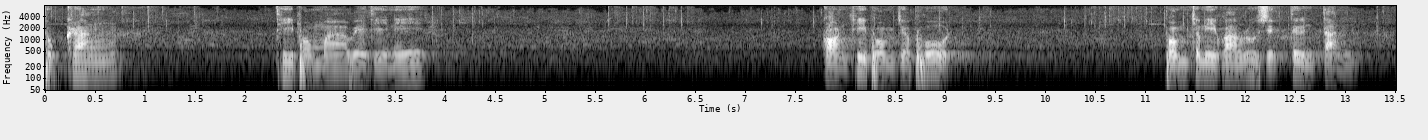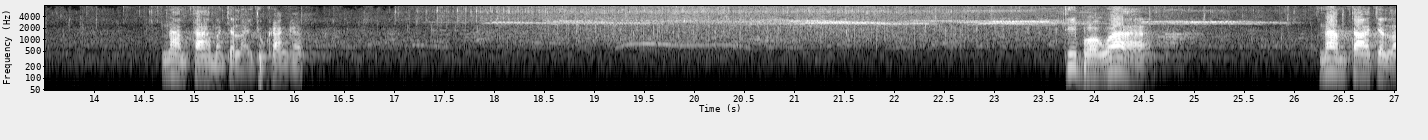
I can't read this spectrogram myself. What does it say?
ทุกครั้ง ที่ผมมาเวทีนี้ ก่อนที่ผมจะพูด ผมจะมีความรู้สึกตื้นตัน น้ำตามันจะไหลทุกครั้งครับ ที่บอกว่าน้ำตาจะไหล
